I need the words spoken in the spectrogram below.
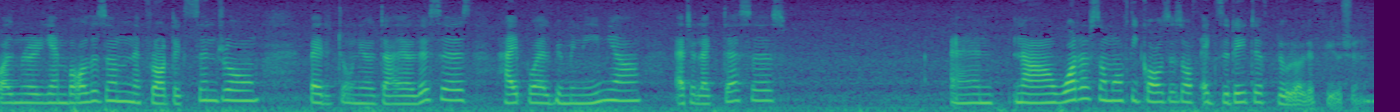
pulmonary embolism, nephrotic syndrome, peritoneal dialysis, hypoalbuminemia, atelectasis. And now, what are some of the causes of exudative pleural effusion?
